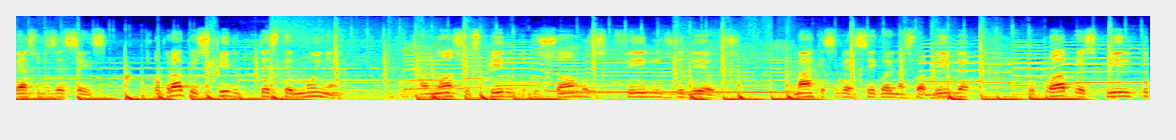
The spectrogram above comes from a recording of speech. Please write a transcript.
Verso 16. O próprio Espírito testemunha ao nosso espírito que somos filhos de Deus. Marque esse versículo aí na sua Bíblia. O próprio Espírito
